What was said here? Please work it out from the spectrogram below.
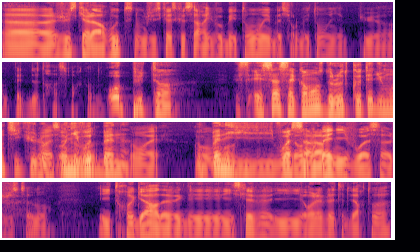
euh, jusqu'à la route, donc jusqu'à ce que ça arrive au béton. Et bah, sur le béton, il n'y a plus un pet de trace par contre. Oh putain Et ça, ça commence de l'autre côté du monticule, Ouais, au niveau de Ben. Ouais. Donc En Ben, il, voit Donc ça là. Ben il voit ça justement. Et il te regarde avec des. Il se lève, il relève la tête vers toi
